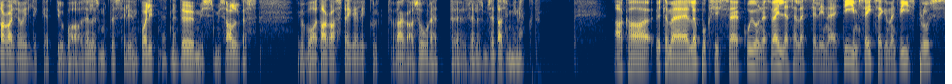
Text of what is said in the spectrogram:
tagasihoidlik, et juba selles mõttes selline kvaliteetne töö, mis, mis algas, juba tagas tegelikult väga suured äh, selles mõttes edasiminekud. Aga ütleme, lõpuks siis kujunes välja sellest selline tiim seitsekümmend viis pluss,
